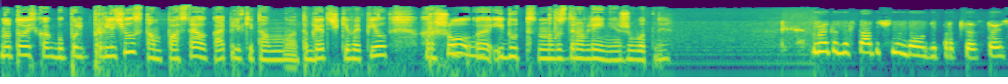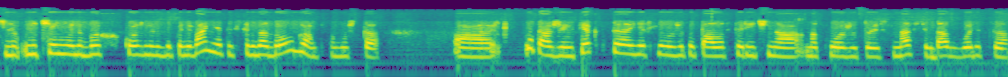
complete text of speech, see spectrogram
Ну, то есть, как бы пролечился, там, поставил капельки, там, таблеточки вопил. Хорошо угу. идут на выздоровление животные? Ну, это достаточно долгий процесс. То есть лечение любых кожных заболеваний это всегда долго, потому что э, ну, та же инфекция, если уже попала вторично на кожу, то есть она всегда вводится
